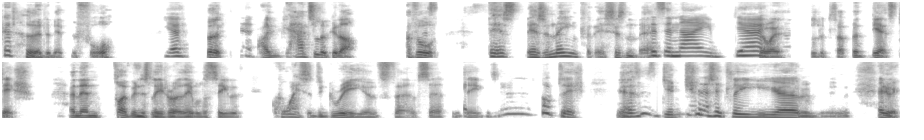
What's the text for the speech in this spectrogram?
had heard of it before. Yeah. But Yeah. I had to look it up. I thought there's there's a name for this, isn't there? There's a name. Yeah. So I looked it up. But yeah, it's dish. And then five minutes later, I was able to see with quite a degree of, uh, certainty. it's, "Eh, not dish. Yes, it's ge- genetically. Uh, anyway,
